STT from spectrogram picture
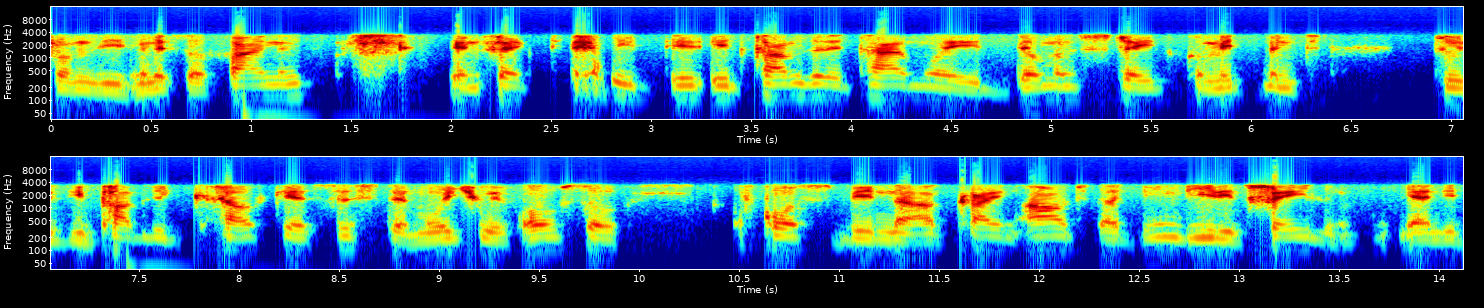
from the Minister of Finance. In fact, it, it, it comes at a time where it demonstrates commitment to the public healthcare system, which we've also of course, been uh, crying out that indeed it's failing, and it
